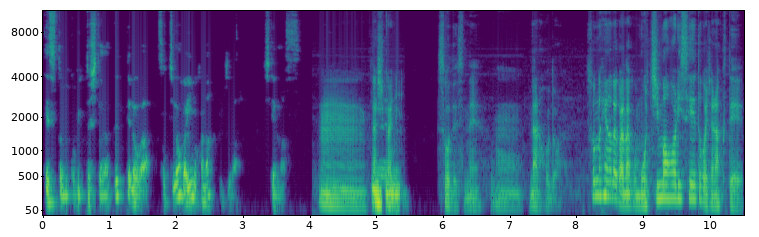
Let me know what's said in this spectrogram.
テストにコミットしていただくっていうのが、そっちの方がいいのかなって気はしてます。うん、確かに。うんそうですね。うん。なるほど。その辺はだからなんか持ち回り性とかじゃなくて、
